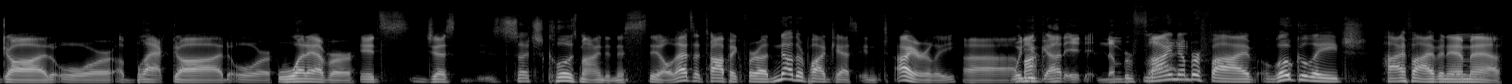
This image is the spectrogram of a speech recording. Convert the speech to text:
god or a black god or whatever. It's just such closed-mindedness still. That's a topic for another podcast entirely. Uh, What my- you got it at number five? my number five, Local H, High-Fiving MF.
